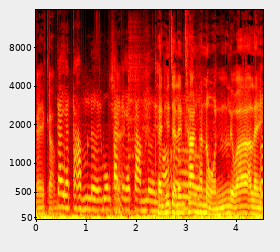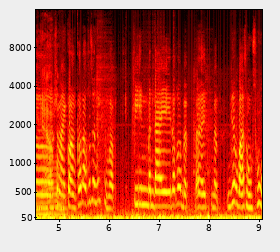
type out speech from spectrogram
กายกรรมกายกรรมเลยวงการใช่กายกรรมเลย แทนที่จะเล่นข้างถนนหรือว่าอะไรอย่างเงี้ยครับเออสมัยก่อนก็เราก็จะนึกถึงแบบ ปีนบันไดแล้วก็แบบอะไรแบบเรื่องบาสู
